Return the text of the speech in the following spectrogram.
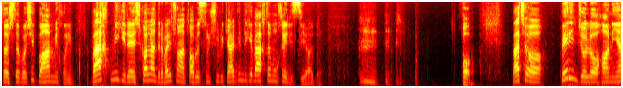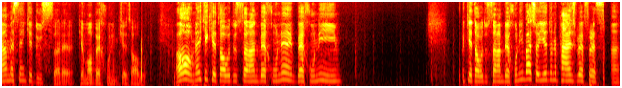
داشته باشید با هم می‌خونیم. وقت می‌گیره اشکال نداره ولی چون تابستون شروع کردیم دیگه وقتمون خیلی زیاده. خب بچه ها بریم جلو. هانی هم مثل این که دوست داره که ما بخونیم کتابو. آقا اونایی که کتابو دوست دارن بخونه بخونیم. کتابو دوست دارن بخونیم. بچه ها یه دونه پنج بفرستن.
